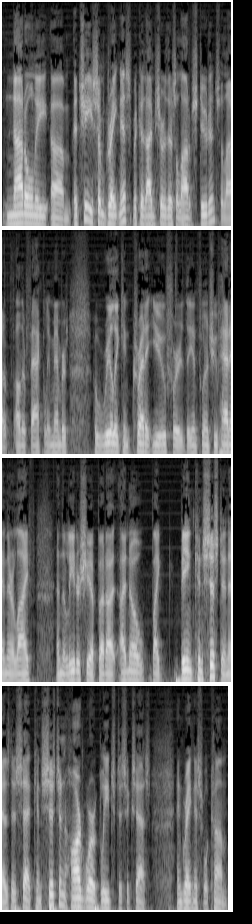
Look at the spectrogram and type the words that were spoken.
not only um, achieved some greatness, because I'm sure there's a lot of students, a lot of other faculty members who really can credit you for the influence you've had in their life and the leadership. But I, I know by being consistent, as this said, consistent hard work leads to success, and greatness will come.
